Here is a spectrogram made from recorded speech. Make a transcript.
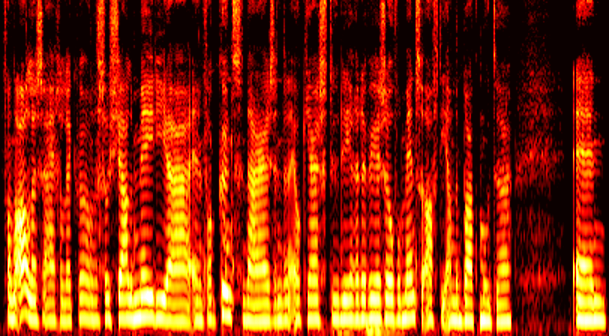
van alles eigenlijk. Van sociale media en van kunstenaars. En dan elk jaar studeren er weer zoveel mensen af die aan de bak moeten. En,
